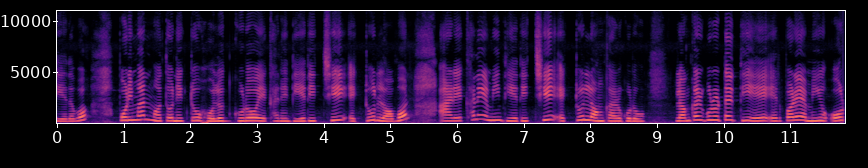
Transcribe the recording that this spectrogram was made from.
দিয়ে দেব পরিমাণ মতন একটু হলুদ গুঁড়ো এখানে দিয়ে দিচ্ছি, একটু লবণ। আর এখানে আমি দিয়ে দিচ্ছি একটু লঙ্কার গুঁড়ো। লঙ্কার গুঁড়োটা দিয়ে এরপরে আমি ওর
